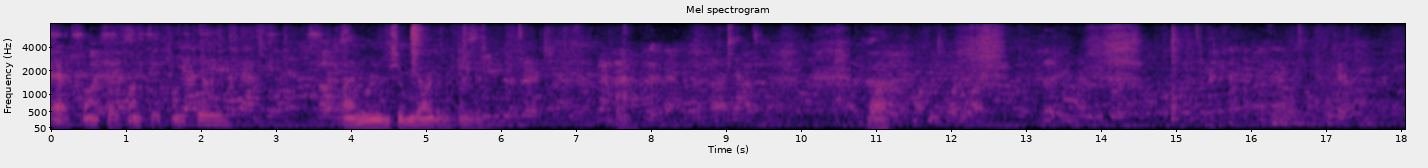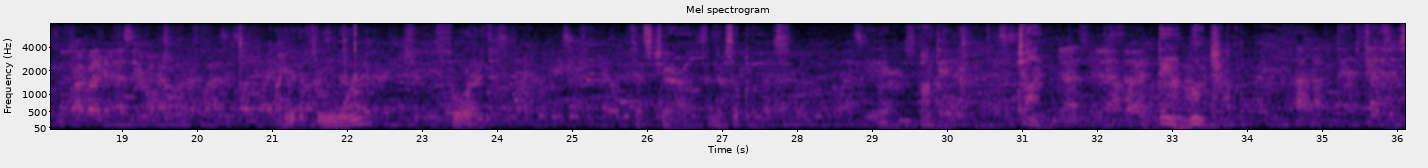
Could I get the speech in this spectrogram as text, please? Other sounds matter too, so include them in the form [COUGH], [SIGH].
Yeah, Fante, Fante, Fante. I'm really sure we are going to find it. Yeah. Uh, oh, here we go. Freeman, Ford, Fitzgerald. They're so close. First, Fante, John, Dan, Mooch. There it is.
